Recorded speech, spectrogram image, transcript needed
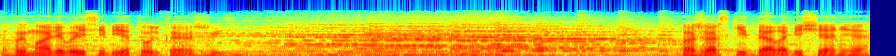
вымаливая себе только жизнь. Пожарский дал обещание,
